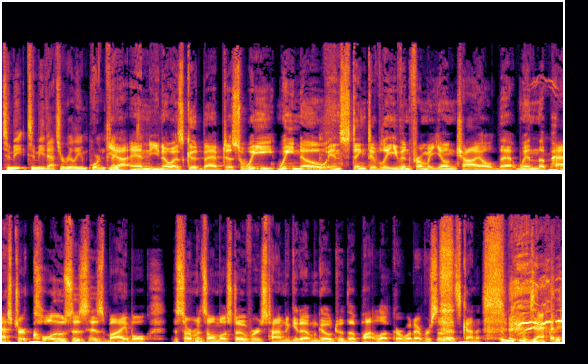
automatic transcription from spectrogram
to me, to me, that's a really important thing. Yeah, and you know, as good Baptists, we we know instinctively, even from a young child, that when the pastor closes his Bible, the sermon's almost over. It's time to get up and go to the potluck or whatever. So that's kind of exactly.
